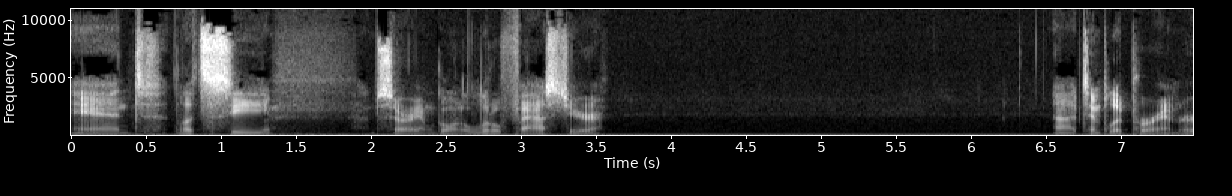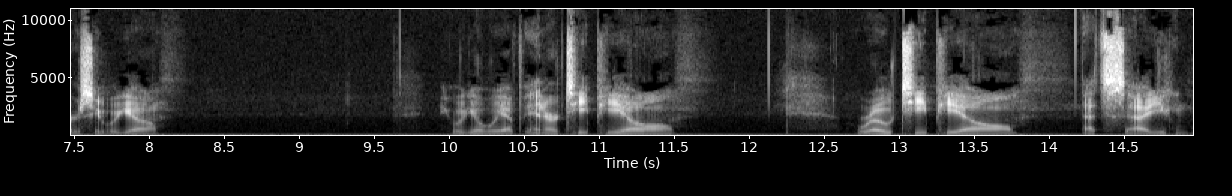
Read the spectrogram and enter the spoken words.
And let's see, I'm sorry, I'm going a little fast here. Uh, template parameters, here we go. Here we go, we have inner TPL, row TPL, that's uh, you can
